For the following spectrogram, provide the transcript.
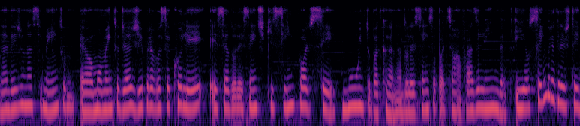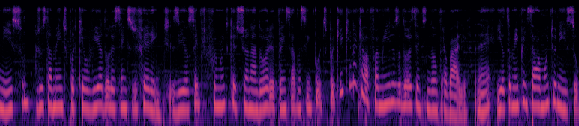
né? Desde o nascimento é o momento de agir para você colher esse adolescente que sim pode ser muito bacana. A adolescência pode ser uma fase linda. E eu sempre acreditei nisso, justamente porque eu vi adolescentes diferentes. E eu sempre fui muito questionadora. Eu pensava assim, putz, por que que naquela família os adolescentes não dão trabalho, né? E eu também pensava muito nisso.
